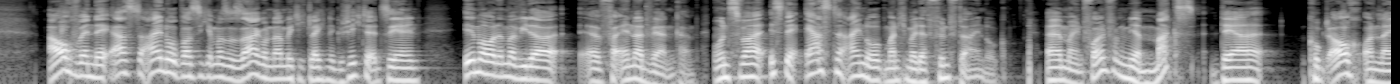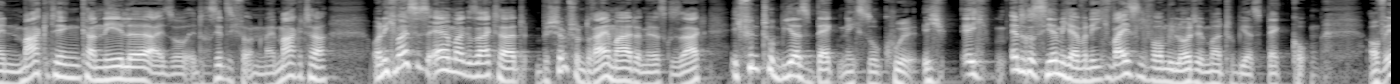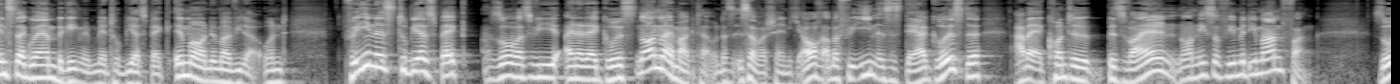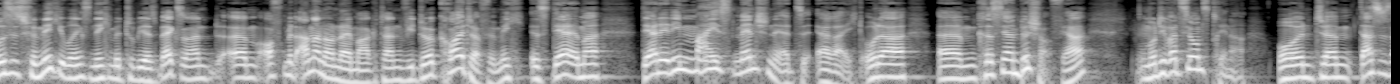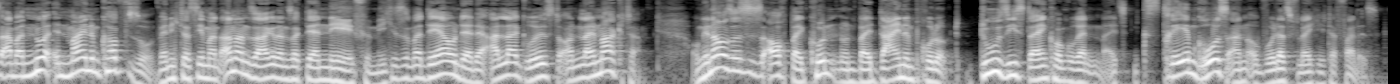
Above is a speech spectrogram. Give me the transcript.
Auch wenn der erste Eindruck, was ich immer so sage, und da möchte ich gleich eine Geschichte erzählen, immer und immer wieder äh, verändert werden kann. Und zwar ist der erste Eindruck manchmal der fünfte Eindruck. Äh, mein Freund von mir, Max, der guckt auch Online-Marketing-Kanäle, also interessiert sich für Online-Marketer. Und ich weiß, dass er immer gesagt hat, bestimmt schon dreimal hat er mir das gesagt, ich finde Tobias Beck nicht so cool. Ich, ich interessiere mich einfach nicht. Ich weiß nicht, warum die Leute immer Tobias Beck gucken. Auf Instagram begegnet mir Tobias Beck immer und immer wieder. Und für ihn ist Tobias Beck sowas wie einer der größten Online-Marketer. Und das ist er wahrscheinlich auch. Aber für ihn ist es der größte. Aber er konnte bisweilen noch nicht so viel mit ihm anfangen. So ist es für mich übrigens nicht mit Tobias Beck, sondern ähm, oft mit anderen Online-Marketern wie Dirk Kräuter. Für mich ist der immer der, der die meisten Menschen er erreicht. Oder ähm, Christian Bischoff, ja, Motivationstrainer. Und ähm, das ist aber nur in meinem Kopf so. Wenn ich das jemand anderen sage, dann sagt der, nee, für mich ist aber der und der der allergrößte Online-Marketer. Und genauso ist es auch bei Kunden und bei deinem Produkt. Du siehst deinen Konkurrenten als extrem groß an, obwohl das vielleicht nicht der Fall ist.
